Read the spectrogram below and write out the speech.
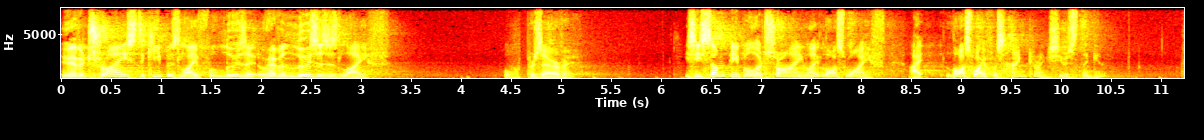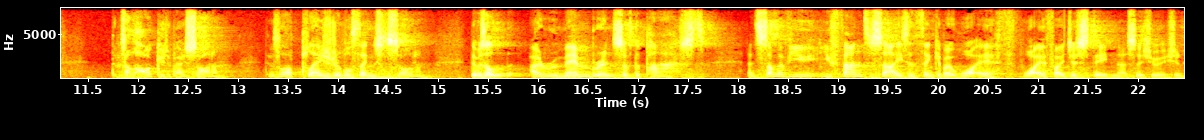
Whoever tries to keep his life will lose it. Whoever loses his life will preserve it. You see, some people are trying, like Lot's wife. I, Lot's wife was hankering. She was thinking, there was a lot of good about Sodom. There was a lot of pleasurable things in Sodom. There was a, a remembrance of the past. And some of you, you fantasize and think about what if? What if I just stayed in that situation?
